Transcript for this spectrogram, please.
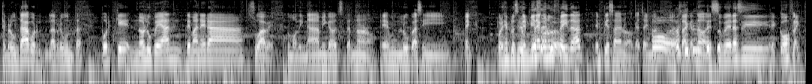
Te preguntaba por la pregunta, ¿por qué no lupean de manera suave? como dinámica, etc. No, no, no. Es un loop así penca. Por ejemplo, si Empieza termina con un fade out, empieza de nuevo, ¿cachai? No, Oh. no, está- no, es súper así, es como flight.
